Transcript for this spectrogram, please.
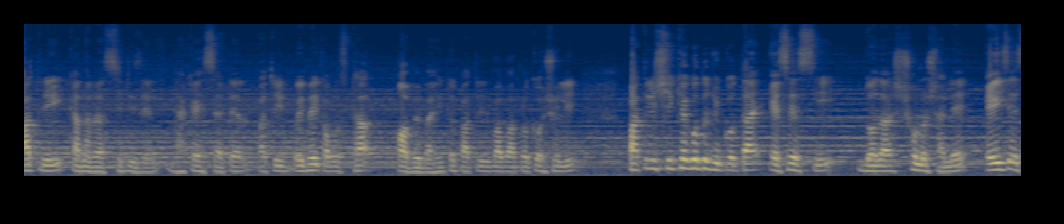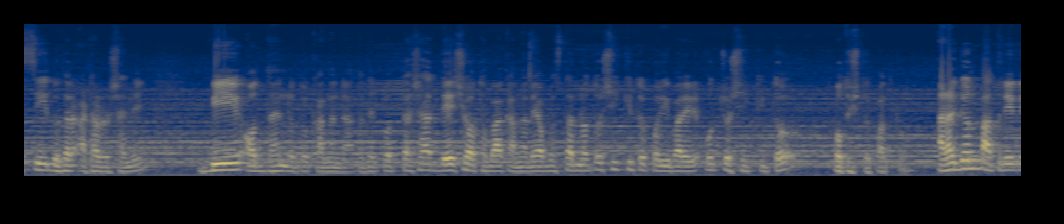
পাত্রী কানাডার সিটিজেন, ঢাকায় সেটেল। পাত্রীর বৈবাহিক অবস্থা অবিবাহিত। পাত্রীর বাবা প্রকৌশলী। পাত্রীর শিক্ষাগত যোগ্যতা এসএসসি দু ষোলো সালে, এইচএসসি দু সালে। বিএ অধ্যয়নরত কানাডা। তাদের প্রত্যাশা দেশে অথবা কানাডায় অবস্থানরত শিক্ষিত পরিবারের উচ্চশিক্ষিত প্রতিষ্ঠিত পাত্র। আরেকজন পাত্রীর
